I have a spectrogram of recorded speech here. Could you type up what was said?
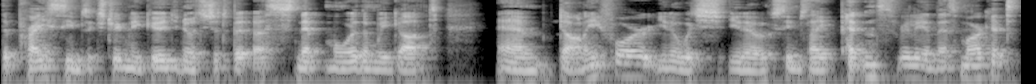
The price seems extremely good. You know, it's just a bit a snip more than we got um Donny for. You know, which you know seems like pittance really in this market.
